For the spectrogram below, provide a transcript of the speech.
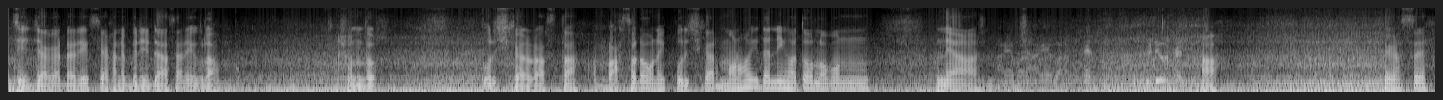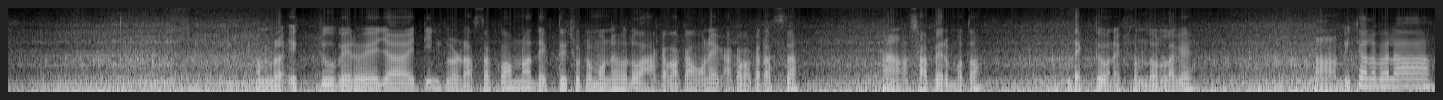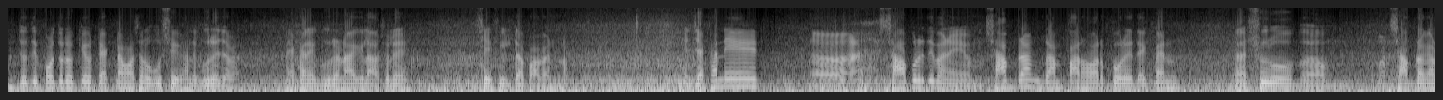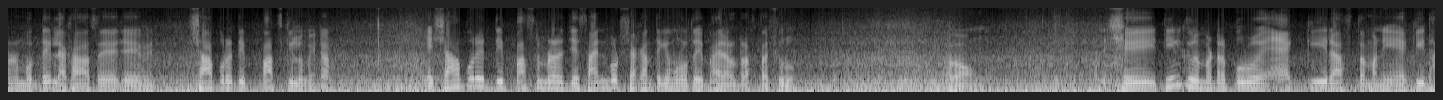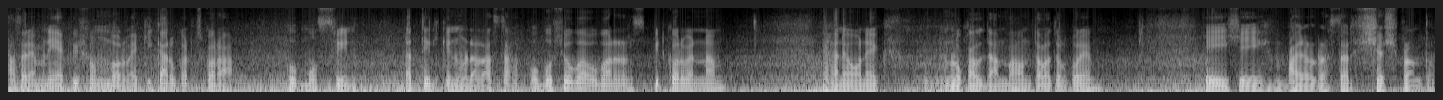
যে জায়গাটা রিক্স সেখানে বেরিয়ে আসার এগুলা সুন্দর পরিষ্কার রাস্তা। আম, রাস্তাটাও অনেক পরিষ্কার। মনে হয় ইদানিং হয়তো লবণ নেওয়া হ্যাঁ ঠিক আছে। আমরা একটু বের হয়ে যাই। তিন কিলোমিটার রাস্তা কম না দেখতে ছোট মনে হলো। বাঁকা অনেক বাঁকা রাস্তা। হ্যাঁ সাপের মতো। দেখতে অনেক সুন্দর লাগে। বিকালবেলা যদি পর্যটক কেউ টেকনাফ আসেন, অবশ্যই এখানে ঘুরে যাবেন। এখানে ঘুরে না গেলে আসলে সেই ফিলটা পাবেন না। যেখানে শাহপুরে মানে সাবরাং গ্রাম পার হওয়ার পরে দেখবেন শুরু মানে সাবরাং গ্রামের মধ্যেই লেখা আছে যে শাহপুরের দ্বীপ পাঁচ কিলোমিটার। এই শাহপুরের দ্বীপ পাঁচ কিলোমিটারের যে সাইনবোর্ড, সেখান থেকে মূলত এই ভাইরাল রাস্তা শুরু এবং মানে সেই তিন কিলোমিটার পুরো একই রাস্তা মানে একই ধাঁচারে মানে একই সুন্দর, একই কারুকাজ করা খুব মসৃণ আর তিন কিলোমিটার রাস্তা। অবশ্যই বা ওভার স্পিড করবেন না। এখানে অনেক লোকাল যানবাহন চলাচল করে। এই সেই ভাইরাল রাস্তার শেষ প্রান্ত।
